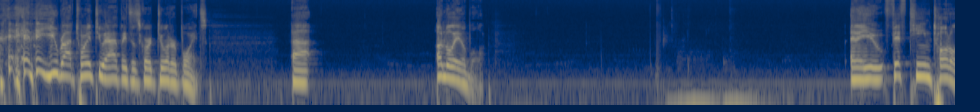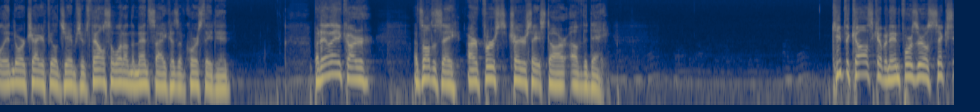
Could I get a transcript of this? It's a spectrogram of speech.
NAU brought 22 athletes and scored 200 points. Uh, unbelievable. NAU 15 total indoor track and field championships. They also won on the men's side because, of course, they did. But Atlanta Carter, that's all to say, our first Treasure State star of the day. Keep the calls coming in 406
